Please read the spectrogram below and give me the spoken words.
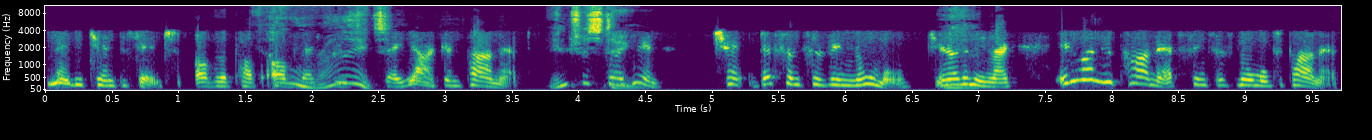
maybe ten percent of the pop of Oh, that group right. would say, yeah, I can power nap. So Interesting. again, cha- differences in normal. Do you know what I mean? Like everyone who power naps thinks it's normal to power nap.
